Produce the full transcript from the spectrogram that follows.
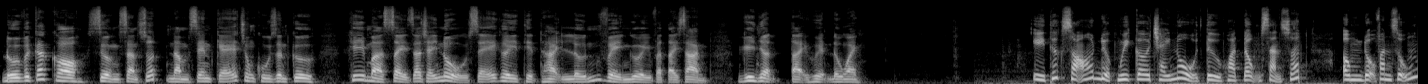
Đối với các kho, xưởng sản xuất nằm xen kẽ trong khu dân cư, khi mà xảy ra cháy nổ sẽ gây thiệt hại lớn về người và tài sản, ghi nhận tại huyện Đông Anh. Ý thức rõ được nguy cơ cháy nổ từ hoạt động sản xuất, Ông Đỗ Văn Dũng,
